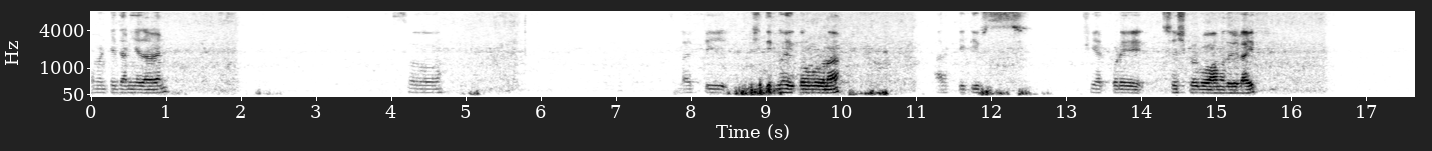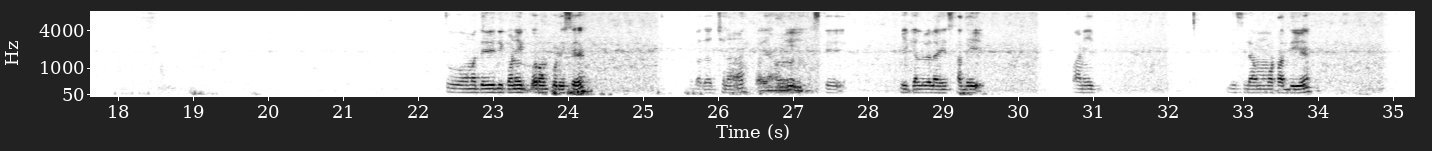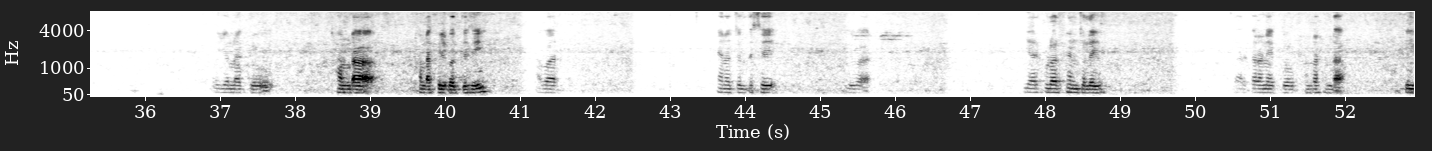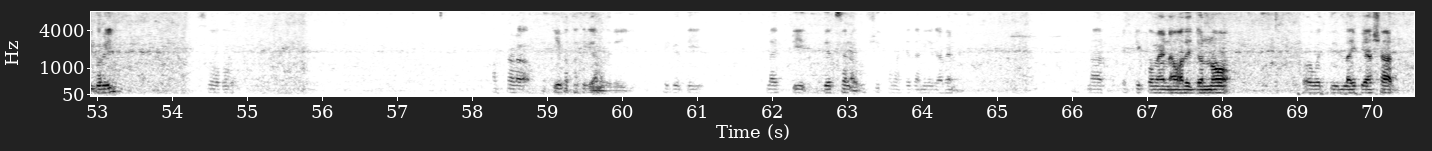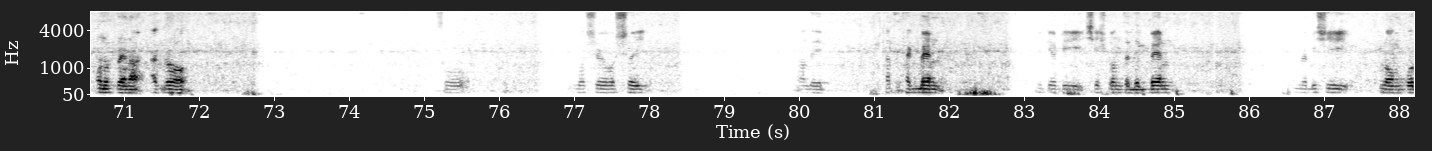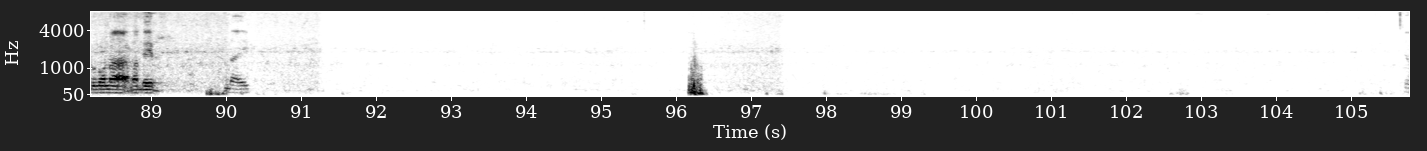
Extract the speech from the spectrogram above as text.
কমেন্টে জানিয়ে যাবেন। তো লাইফটি বেশি দীর্ঘ করব না। আর একটি টিপস শেয়ার করে শেষ করব আমাদের লাইফ তো আমাদের এদিকে অনেক গরম পড়েছে। থাকা যাচ্ছে না, তাই আমি আজকে বিকালবেলায় ছাদে পানি দিয়েছিলাম মোটর দিয়ে। ওই জন্য একটু ঠান্ডা ঠান্ডা ফিল করতেছি। আবার ফ্যানও চলতেছে। এয়ার কুলার ফ্যান চলে। তার কারণে একটু ঠান্ডা ঠান্ডা ফিল করি। তো আপনারা কে কথা থেকে আমাদের এই ভিডিওটি লাইভটি দেখছেন, অবশ্যই কমেন্টে জানিয়ে যাবেন। আপনার একটি কমেন্ট আমাদের জন্য পরবর্তী লাইফে আসার অনুপ্রেরণা, আগ্রহ। তো অবশ্যই অবশ্যই আমাদের সাথে থাকবেন। ভিডিওটি শেষ পর্যন্ত দেখবেন। আমরা বেশি লং করব না আমাদের লাইফ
